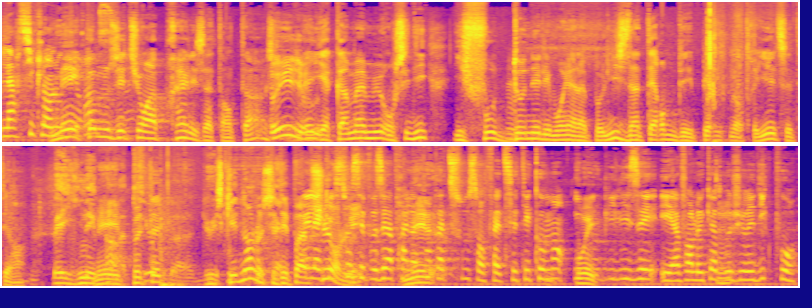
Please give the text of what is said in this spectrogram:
L'article en Mais comme nous étions après les attentats, il y a quand même eu, on s'est dit, il faut hmm. donner les moyens à la police d'interrompre des pérites meurtriers, etc. Mais il n'est pas peut-être. Ce qui est non, c'était pas absurde. La question s'est posée après l'attentat de Sousse, en fait. C'était comment immobiliser et avoir le cadre hmm. juridique pour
